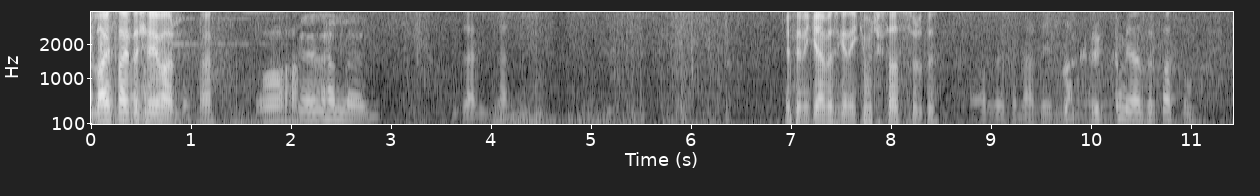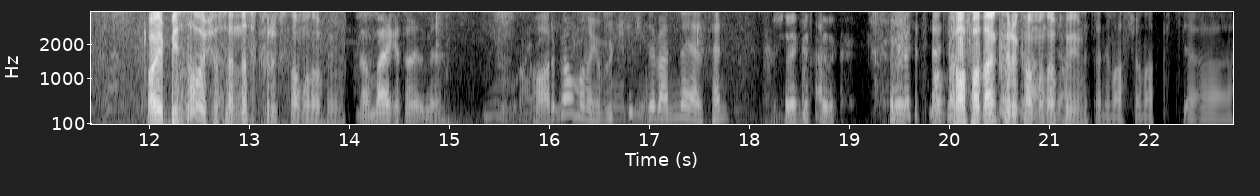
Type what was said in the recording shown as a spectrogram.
Lifeline'da şey var. Heh. Oh. Helal lan. Güzel güzel. Efe'nin gelmesi gene iki buçuk saat sürdü. Harbi Efe neredeydin? Oğlum kırıktım ya zırh bastım. Hayır biz savaşıyoruz. Sen nasıl kırıksın amına koyayım? Ben bayağı kötü oynadım ya. Harbi amına koyayım 3 kişi de bende yani sen Sürekli kırık. Kırık. Kafadan kırık Ya, amına koyayım. Yanlış animasyon attık ya.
